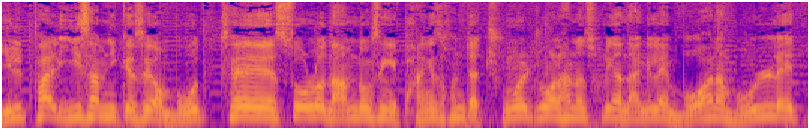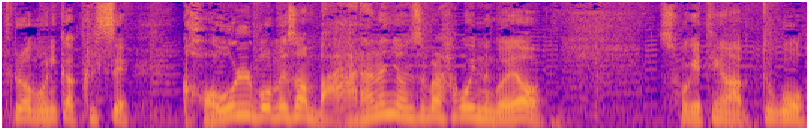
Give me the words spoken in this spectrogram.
1823님께서요, 모태 솔로 남동생이 방에서 혼자 중얼중얼 하는 소리가 나길래 뭐 하나 몰래 들어보니까 글쎄, 거울 보면서 말하는 연습을 하고 있는 거예요. 소개팅 앞두고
